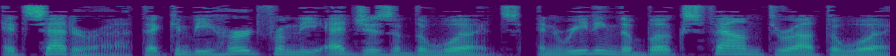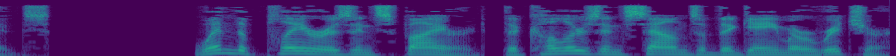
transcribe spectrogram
etc. that can be heard from the edges of the woods, and reading the books found throughout the woods. When the player is inspired, the colors and sounds of the game are richer,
